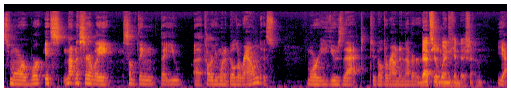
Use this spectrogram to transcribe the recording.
it's more work. It's not necessarily something that you uh, color you want to build around. It's more you use that to build around another. That's your win condition. yeah.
